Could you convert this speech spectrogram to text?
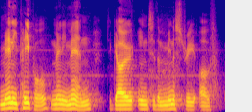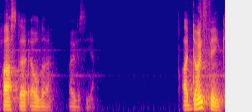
many people, many men, to go into the ministry of pastor, elder, overseer. I don't think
